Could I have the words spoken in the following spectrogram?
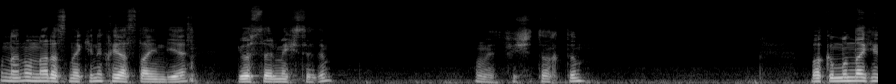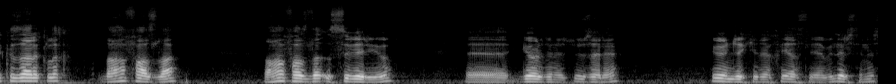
Bunların onun arasındakini kıyaslayın diye göstermek istedim. Evet fişi taktım. Bakın bundaki kızarıklık daha fazla. Daha fazla ısı veriyor. Ee, gördüğünüz üzere. Bir öncekiyle kıyaslayabilirsiniz.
